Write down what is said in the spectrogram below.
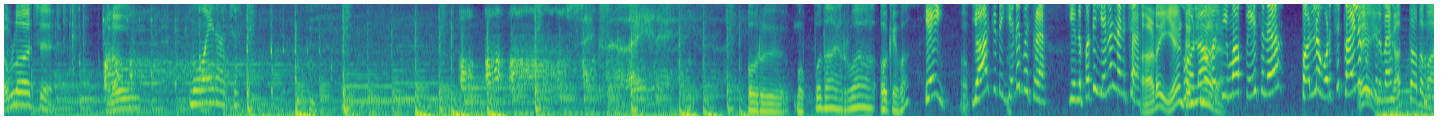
எவ்வளோ ஆச்சு? ஹலோ? மூவாயிரம் ஆச்சு. ஒரு முப்பதாயிரம் ரூபா ஓகேவா? ஏய் யார்கிட்ட என்ன பேசுற? என்ன பத்தி என்ன நினைச்ச? அட ஏன் டென்ஷன் ஆகுற? அனாவசியமா பேசுன பல்ல உடைச்சு கையில ஏய் கொடுத்துருவேன். கத்தாதமா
